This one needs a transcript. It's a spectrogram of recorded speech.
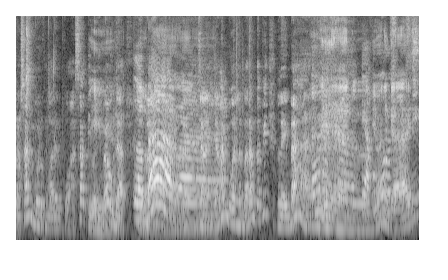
perasaan baru kemarin puasa tiba-tiba Iya. udah Lebaran. Lebaran tapi lebar Iya, aduh. Iya, aku Gimana ngurus guys? sih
